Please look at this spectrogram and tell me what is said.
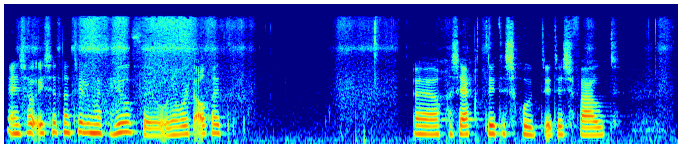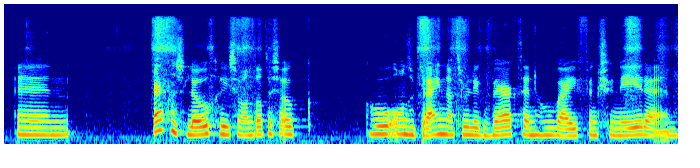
En zo is het natuurlijk met heel veel. Er wordt altijd uh, gezegd: dit is goed, dit is fout. En ergens logisch, want dat is ook hoe ons brein natuurlijk werkt en hoe wij functioneren. En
